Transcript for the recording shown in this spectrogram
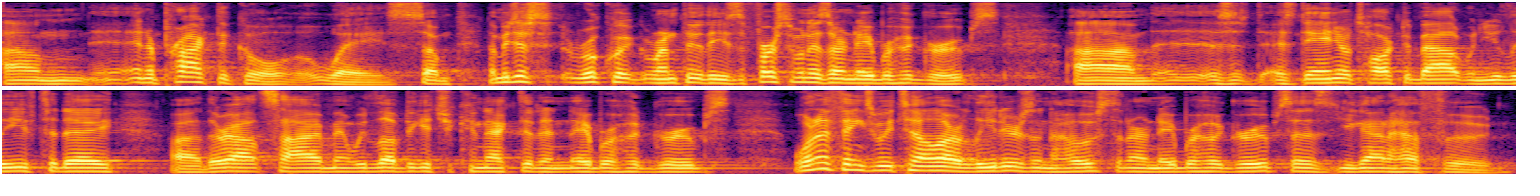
um, in a practical ways. So let me just real quick run through these. The first one is our neighborhood groups. Um, as, as, Daniel talked about, when you leave today, uh, they're outside. Man, we'd love to get you connected in neighborhood groups. One of the things we tell our leaders and hosts in our neighborhood groups is you got to have food.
